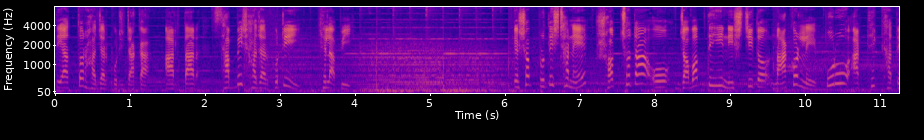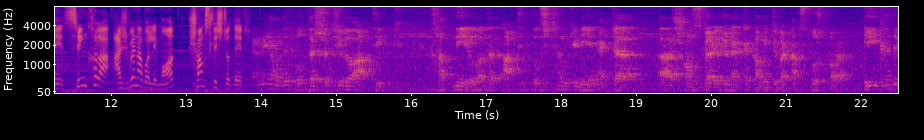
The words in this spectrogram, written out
তিয়াত্তর হাজার কোটি টাকা আর তার ছাব্বিশ হাজার কোটি খেলাপি। এসব প্রতিষ্ঠানে স্বচ্ছতা ও জবাবদিহি নিশ্চিত না করলে পুরো আর্থিক খাতে শৃঙ্খলা আসবে না বলে মত সংশ্লিষ্টদের। আমাদের প্রত্যাশা ছিল আর্থিক খাত নিয়েও অর্থাৎ আর্থিক প্রতিষ্ঠানকে নিয়ে একটা সংস্কারের জন্য একটা কমিটি বা টাস্কফোর্স করা। এই খাতে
